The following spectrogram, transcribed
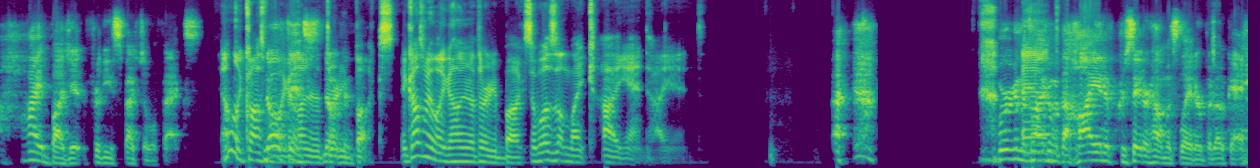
a high budget for these special effects. It only cost me No like offense, no 130 offense. bucks. It cost me like 130 bucks. It wasn't like high end, high end. We're going to talk about the high end of Crusader helmets later, but okay.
